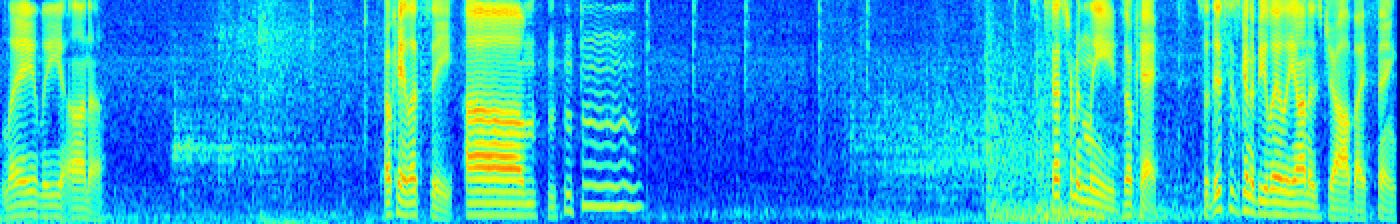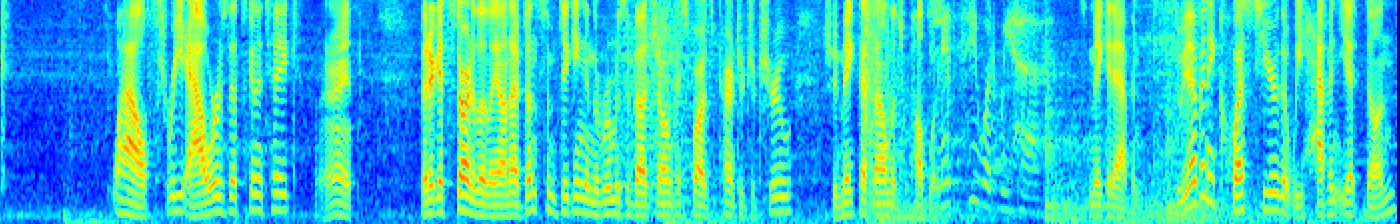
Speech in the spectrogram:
Leliana. Okay, let's see. Um, Successorman Lydes. Okay, so this is going to be Leliana's job, I think. Wow, three hours that's going to take? Alright. Better get started, Leliana. I've done some digging and the rumors about Jean Gaspard's parentage are true. Should we make that knowledge public? Let's see what we have. Let's make it happen. Do we have any quest here that we haven't yet done?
